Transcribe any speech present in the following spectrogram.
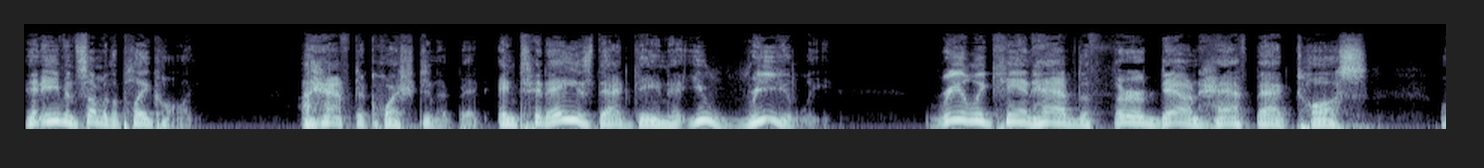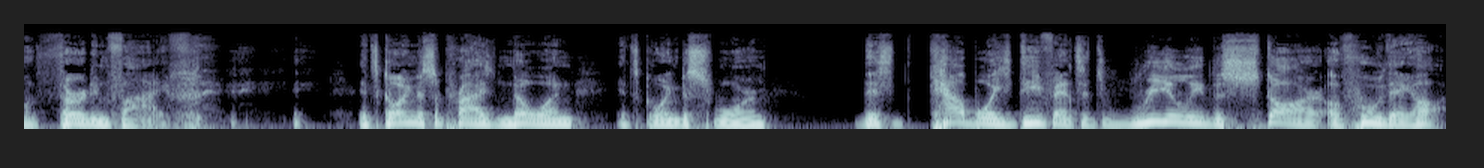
and even some of the play calling, I have to question a bit. And today is that game that you really, really can't have the third down halfback toss on third and five. it's going to surprise no one. It's going to swarm. This Cowboys defense, it's really the star of who they are.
